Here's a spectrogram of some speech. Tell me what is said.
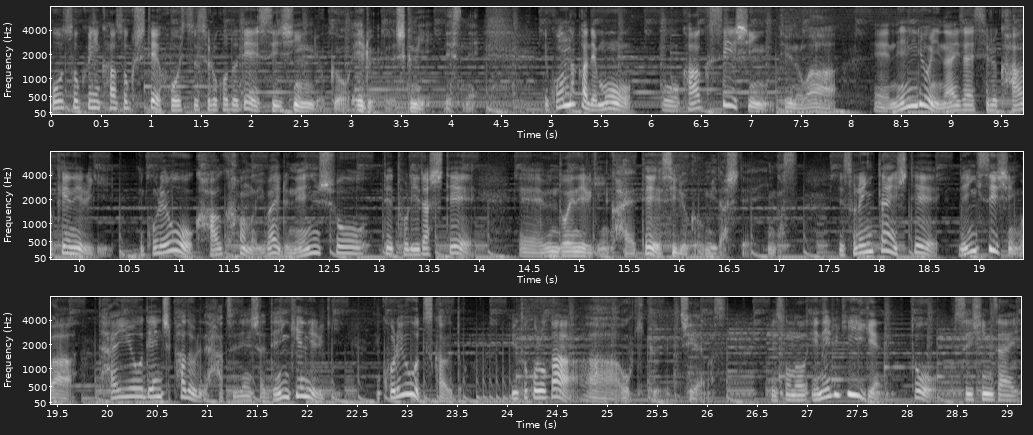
高速に加速して放出することで推進力を得る仕組みですね。でこの中でも化学推進っていうのは燃料に内在する化学エネルギー。これを化学反応いわゆる燃焼で取り出して、運動エネルギーに変えて水力を生み出しています。でそれに対して電気推進は太陽電池パドルで発電した電気エネルギーこれを使うというところが大きく違います。でそのエネルギー源と推進剤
